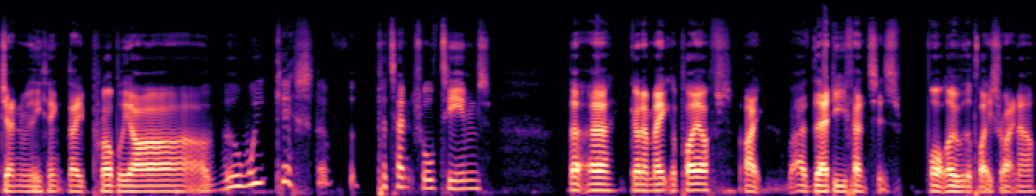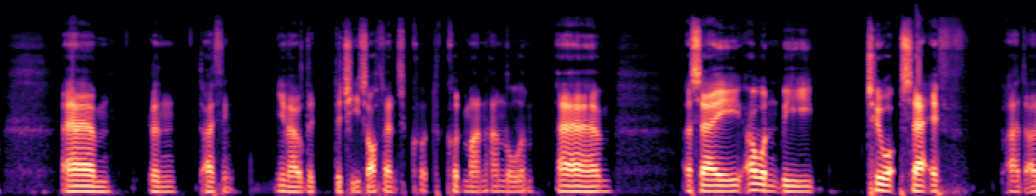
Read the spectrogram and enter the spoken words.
genuinely think they probably are the weakest of the potential teams that are going to make the playoffs. Like uh, their defense is all over the place right now, um, and I think you know the the Chiefs' offense could could manhandle them. Um, I say I wouldn't be too upset if uh, uh,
